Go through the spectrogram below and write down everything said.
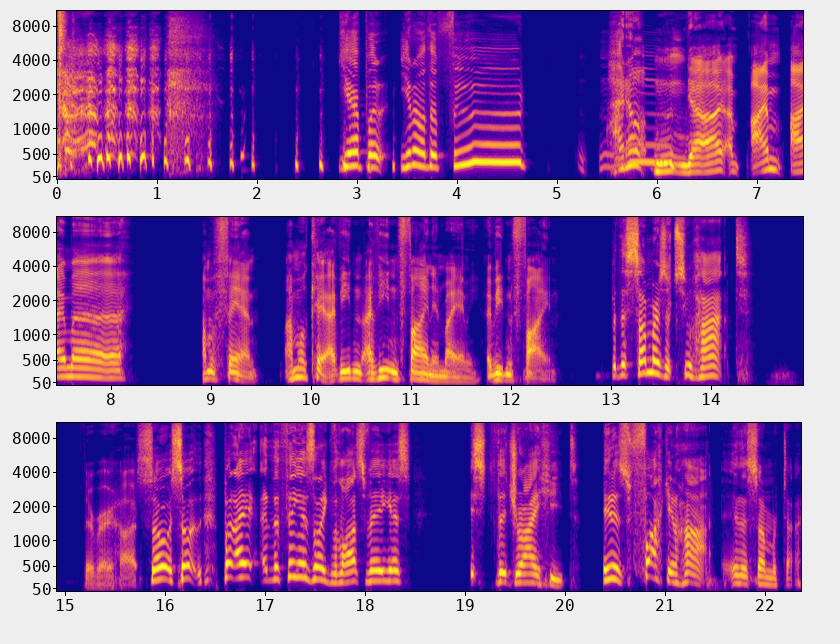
Yeah, but you know the food. I don't. Mm. mm, Yeah, I, I'm. I'm. I'm a. I'm a fan. I'm okay. I've eaten. I've eaten fine in Miami. I've eaten fine. But the summers are too hot. They're very hot. So so. But I the thing is like Las Vegas, it's the dry heat. It is fucking hot in the summertime.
